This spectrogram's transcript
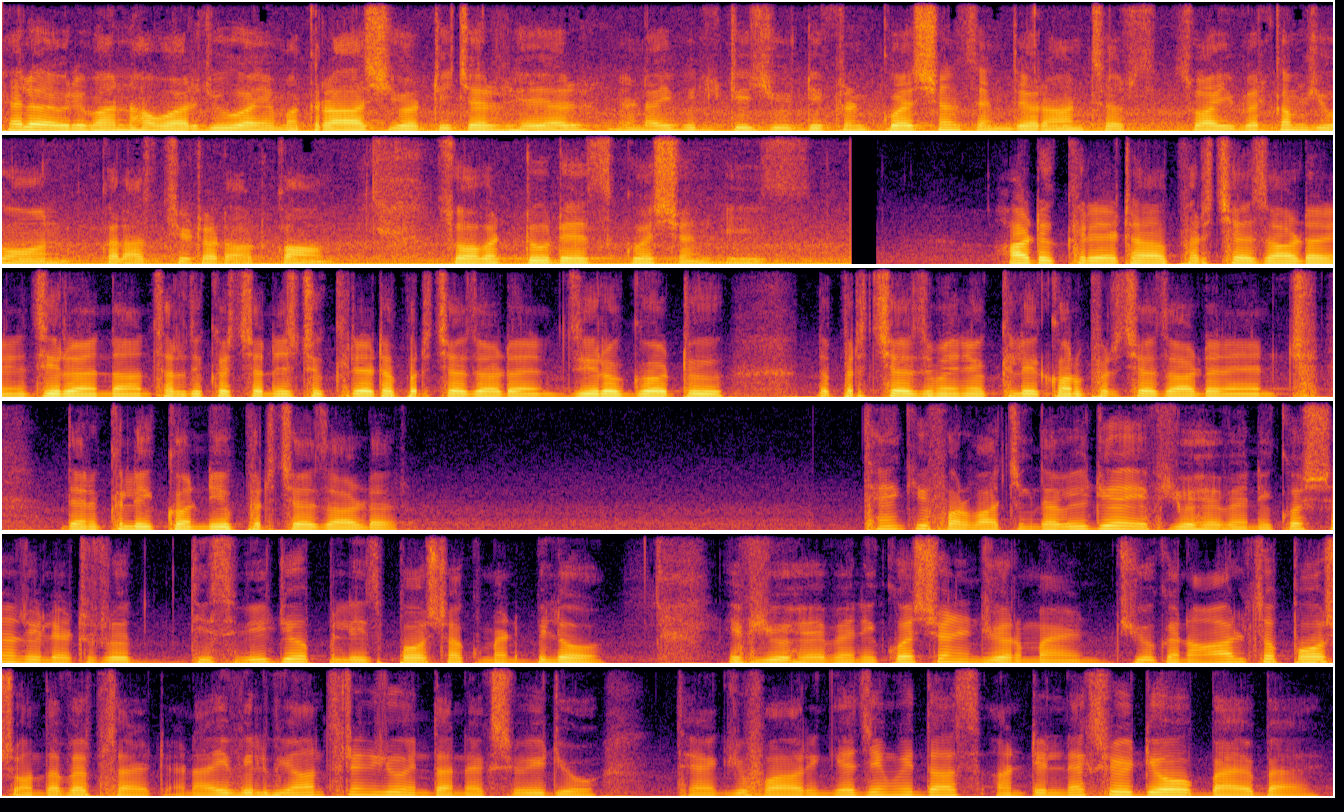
Hello everyone, how are you? I am Akrash, your teacher here, and I will teach you different questions and their answers. So I welcome you on classtheta.com. So our today's question is how to create a purchase order in Xero and the answer to the question is to create a purchase order in Xero go to the purchase menu click on purchase order and then click on new purchase order thank you for watching the video if you have any question related to this video please post a comment below if you have any question in your mind you can also post on the website and i will be answering you in the next video. Thank you for engaging with us. Until next video bye bye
